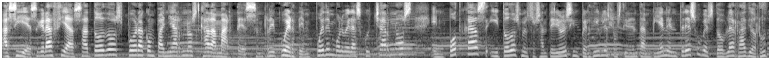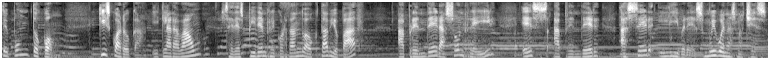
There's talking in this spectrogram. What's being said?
Así es, gracias a todos por acompañarnos cada martes. Recuerden, pueden volver a escucharnos en podcast y todos nuestros anteriores imperdibles los tienen también en www.radio rute.com. Quisco Aroca y Clara Baum se despiden recordando a Octavio Paz. Aprender a sonreír es aprender a ser libres. Muy buenas noches.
